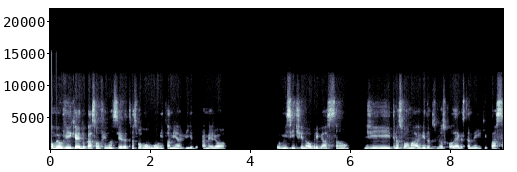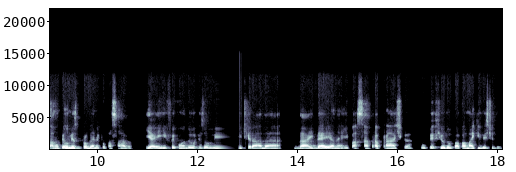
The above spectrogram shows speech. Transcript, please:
como eu vi que a educação financeira transformou muito a minha vida para melhor, eu me senti na obrigação de transformar a vida dos meus colegas também que passavam pelo mesmo problema que eu passava. E aí foi quando eu resolvi tirar da, da ideia né, e passar para a prática o perfil do Papa Mike Investidor.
